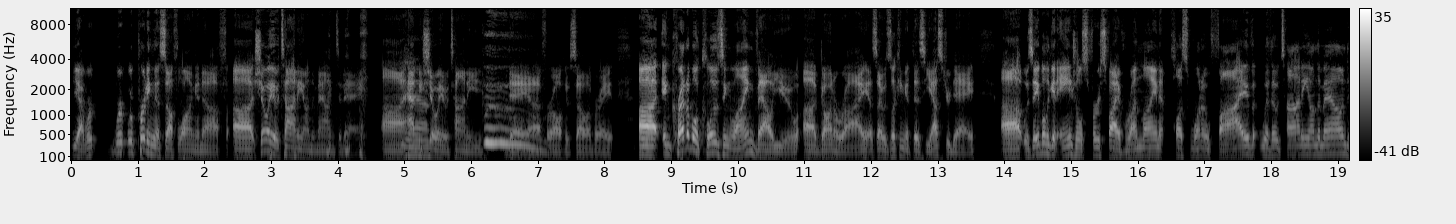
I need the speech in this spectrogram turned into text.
yeah, we're we're we're putting this off long enough. Uh Shohei Ohtani on the mound today. Uh happy Yeah. Shohei Ohtani day uh, for all who celebrate. Uh incredible closing line value uh gone awry as I was looking at this yesterday. Uh was able to get Angels first 5 run line at plus 105 with Ohtani on the mound.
